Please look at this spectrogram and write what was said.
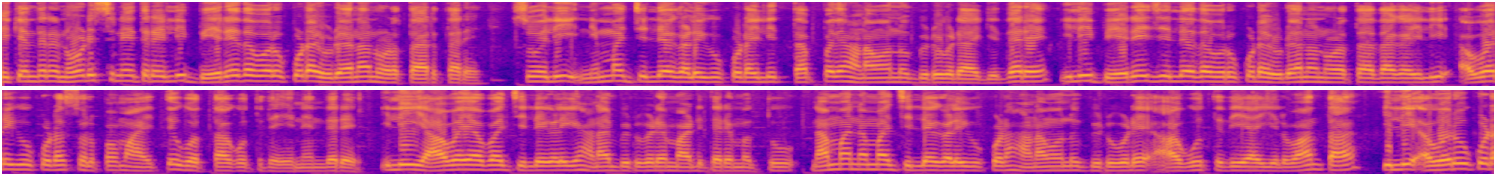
ಏಕೆಂದರೆ ನೋಡಿ ಸ್ನೇಹಿತರೆ, ಇಲ್ಲಿ ಬೇರೆದವರು ಕೂಡ ವಿಡಿಯೋನ ನೋಡ್ತಾ ಇರ್ತಾರೆ. ಸೊ ಇಲ್ಲಿ ನಿಮ್ಮ ಜಿಲ್ಲೆಗಳಿಗೂ ಕೂಡ ಇಲ್ಲಿ ತಪ್ಪದೆ ಹಣವನ್ನು ಬಿಡುಗಡೆ ಆಗಿದ್ದರೆ, ಇಲ್ಲಿ ಬೇರೆ ಜಿಲ್ಲೆದವರು ಕೂಡ ವಿಡಿಯೋನ ನೋಡ್ತಾ ಇದ್ದಾಗ ಇಲ್ಲಿ ಅವರಿಗೂ ಕೂಡ ಸ್ವಲ್ಪ ಮಾಹಿತಿ ಗೊತ್ತಾಗುತ್ತದೆ. ಏನೆಂದರೆ, ಇಲ್ಲಿ ಯಾವ ಯಾವ ಜಿಲ್ಲೆಗಳಿಗೆ ಹಣ ಬಿಡುಗಡೆ ಮಾಡಿದ್ದಾರೆ ಮತ್ತು ನಮ್ಮ ನಮ್ಮ ಜಿಲ್ಲೆಗಳಿಗೂ ಕೂಡ ಹಣವನ್ನು ಬಿಡುಗಡೆ ಆಗುತ್ತದೆಯಾ ಇಲ್ವಾ ಅಂತ ಇಲ್ಲಿ ಅವರು ಕೂಡ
